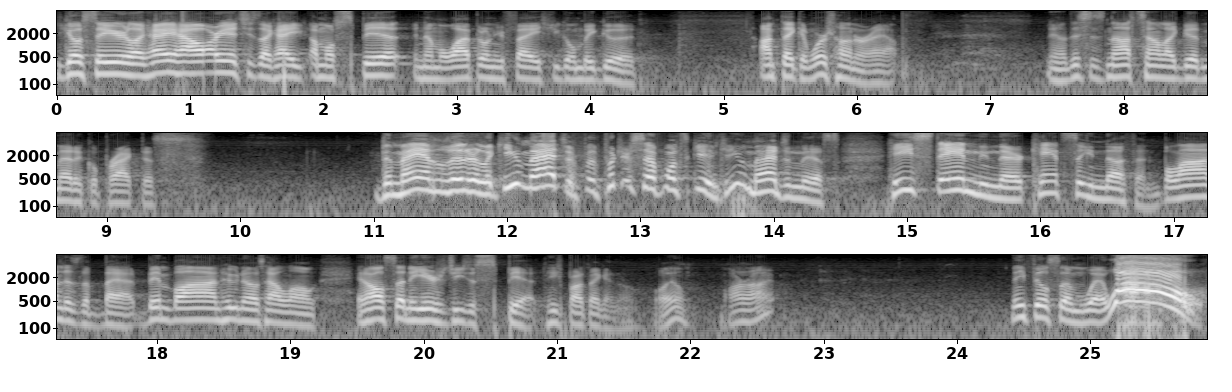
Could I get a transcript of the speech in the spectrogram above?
You go see her, like, Hey, how are you? she's like, Hey, I'm going to spit and I'm going to wipe it on your face. You're going to be good. I'm thinking, Where's Hunter at? Know, this does not sound like good medical practice. The man literally, can you imagine? Put yourself once again. Can you imagine this? He's standing there, can't see nothing, blind as a bat, been blind who knows how long. And all of a sudden he hears Jesus spit. He's probably thinking, oh, well, all right. Then he feels something wet. Whoa!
